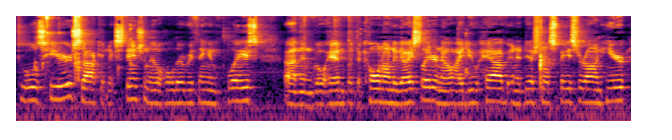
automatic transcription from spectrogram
Tools here, socket and extension, that'll hold everything in place. Uh, and then go ahead and put the cone onto the isolator. Now I do have an additional spacer on here,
